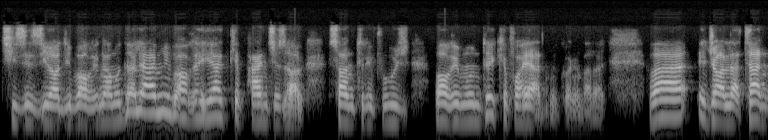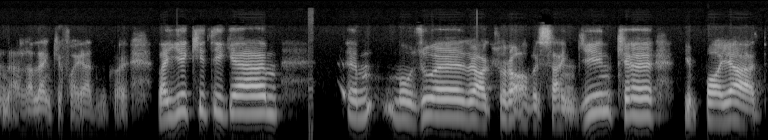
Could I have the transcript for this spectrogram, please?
چیز زیادی باقی نمونده. ولی همین واقعیت که 5000 سانتریفوژ باقی مونده کفایت می‌کنه برای و اجالتا اقلا کفایت می‌کنه. و یکی دیگه هم موضوع راکتور آب سنگین که باید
